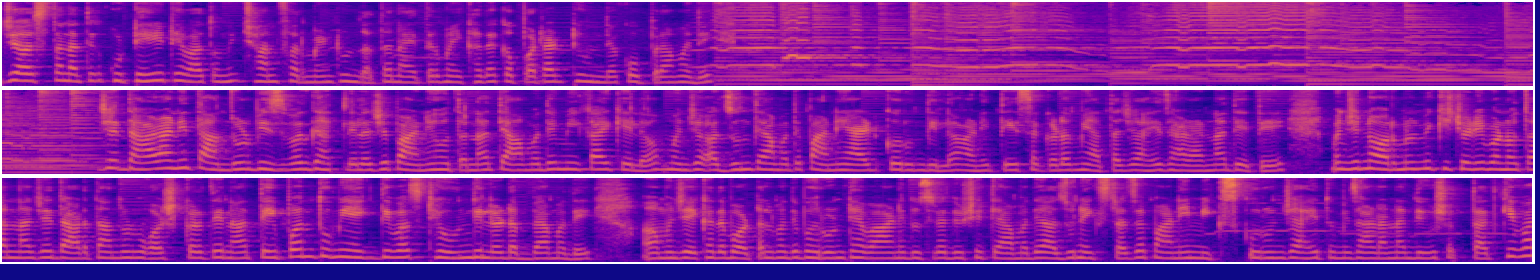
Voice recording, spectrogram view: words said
जे असतं ना ते कुठेही ठेवा. तुम्ही छान फर्मेंट होऊन जातं. नाहीतर मग एखाद्या कपाटात ठेवून द्या कोपरामध्ये जे डाळ आणि तांदूळ भिजवत घातलेलं जे पाणी होतं ना त्यामध्ये मी काय केलं म्हणजे अजून त्यामध्ये पाणी ॲड करून दिलं आणि ते सगळं मी आता जे आहे झाडांना देते. म्हणजे नॉर्मल मी खिचडी बनवताना जे डाळ तांदूळ वॉश करते ना ते पण तुम्ही एक दिवस ठेवून दिलं डब्यामध्ये. म्हणजे एखाद्या बॉटलमध्ये भरून ठेवा आणि दुसऱ्या दिवशी त्यामध्ये अजून एक्स्ट्राचं पाणी मिक्स करून जे आहे तुम्ही झाडांना देऊ शकतात. किंवा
